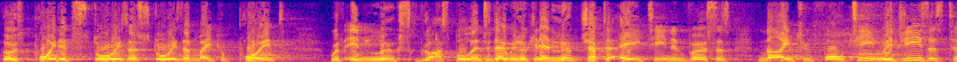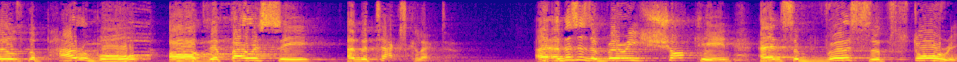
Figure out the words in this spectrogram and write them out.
those pointed stories, those stories that make a point within Luke's Gospel. And today we're looking at Luke chapter 18 and verses 9 to 14, where Jesus tells the parable of the Pharisee and the tax collector. And this is a very shocking and subversive story.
